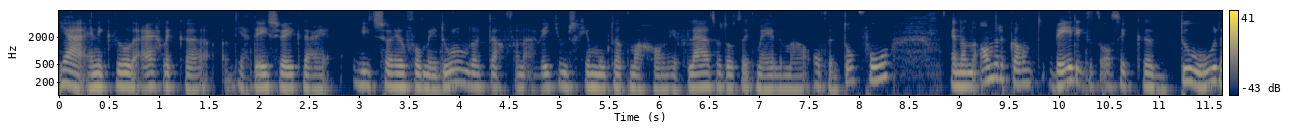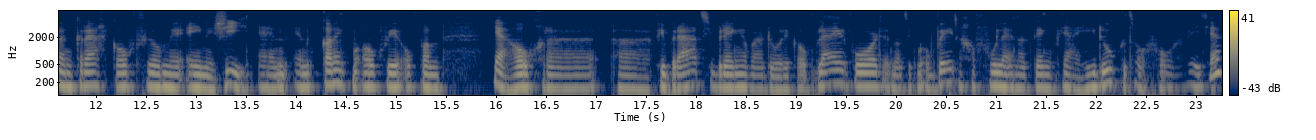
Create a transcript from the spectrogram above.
ja, en ik wilde eigenlijk uh, ja, deze week daar niet zo heel veel mee doen. Omdat ik dacht van, nou weet je, misschien moet ik dat maar gewoon even laten. Tot ik me helemaal op en top voel. En aan de andere kant weet ik dat als ik het doe, dan krijg ik ook veel meer energie. En, en kan ik me ook weer op een ja, hogere uh, vibratie brengen, waardoor ik ook blijer word en dat ik me ook beter ga voelen en dat ik denk van ja, hier doe ik het al voor, weet je.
